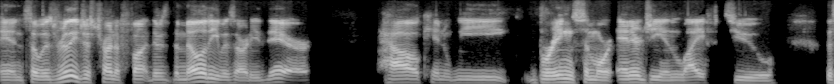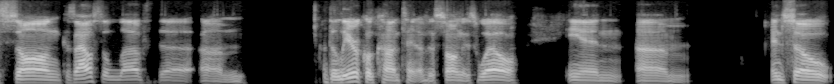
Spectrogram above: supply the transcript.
and so it was really just trying to find. There's the melody was already there. How can we bring some more energy and life to the song? Because I also love the um, the lyrical content of the song as well, and um, and so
